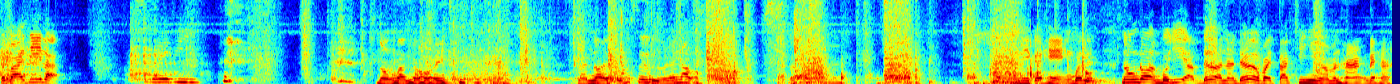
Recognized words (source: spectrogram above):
สบายดีล่ะ สบายดี น้องละน้อยละน้อยสมสื่อแล้วเนาะ นี่ก็แหงบ่เลยน้องดอนบ่เหยียบเด้อนะเด้อไว้ตักขี้เหงื่อมันฮักได้อค่ะ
